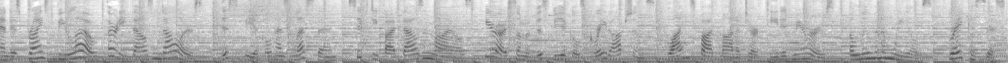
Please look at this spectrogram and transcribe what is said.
and is priced below $30,000. This vehicle has less than 65,000 miles. Here are some of this vehicle's great options. Blind spot monitor, heated mirrors, aluminum wheels, brake assist,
